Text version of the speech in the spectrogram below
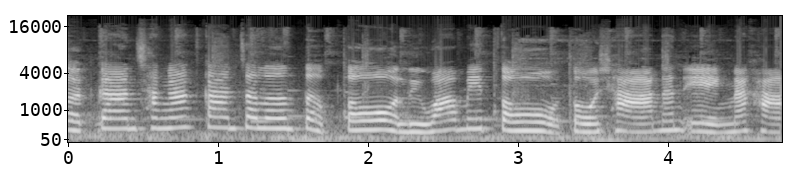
เกิดการชะงักการเจริญเติบโตหรือว่าไม่โตโตช้านั่นเองนะคะ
